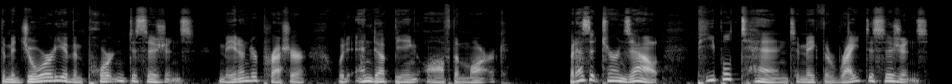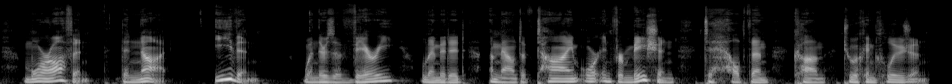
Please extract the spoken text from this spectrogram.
the majority of important decisions made under pressure would end up being off the mark. But as it turns out, people tend to make the right decisions more often than not, even when there's a very limited amount of time or information to help them come to a conclusion.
